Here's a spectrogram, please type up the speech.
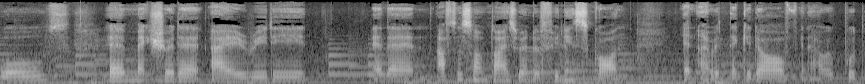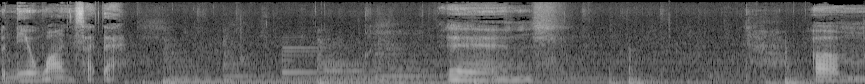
walls and make sure that I read it and then after sometimes when the feeling is gone and I will take it off and I will put a new one inside there and um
